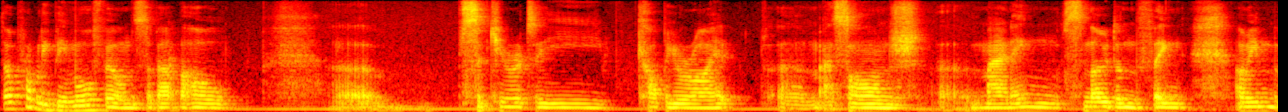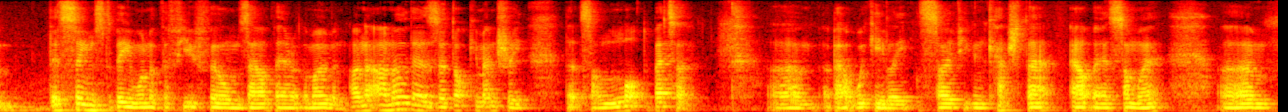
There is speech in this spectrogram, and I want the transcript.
there'll probably be more films about the whole uh, security, copyright, um, Assange, uh, Manning, Snowden thing. I mean, this seems to be one of the few films out there at the moment. I know, I know there's a documentary that's a lot better um, about WikiLeaks, so if you can catch that out there somewhere, um,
